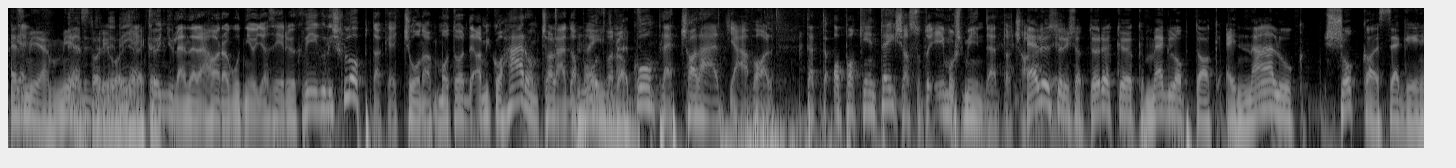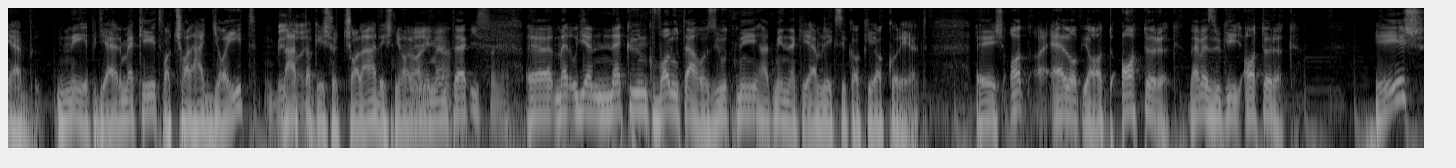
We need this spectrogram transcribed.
Ez milyen, milyen Ez- sztori volt, Milyen gyerekek? könnyű lenne rá haragudni, hogy azért ők végül is loptak egy csónakmotor, de amikor három családapa Ne ott van a vedd. komplett családjával, tehát apaként te is azt mondod, hogy én most mindent a család. Először is a törökök megloptak egy náluk sokkal szegényebb nép gyermekét, vagy családjait. Bizony. Láttak is, hogy család, és nyaralni Igen, mentek. iszonyat. Mert ugye nekünk valutához jutni, hát mindenki emlékszik, aki akkor élt. És a, ellopja a, a török, nevezzük így a török. És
